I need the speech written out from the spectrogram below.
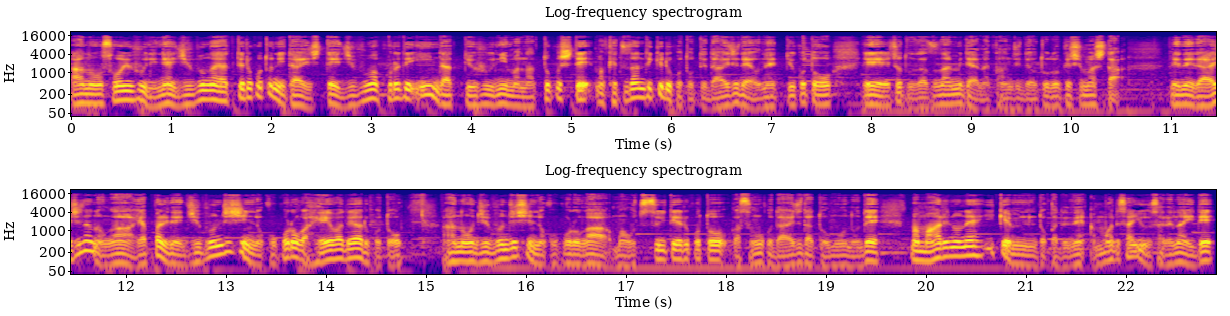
あの、そういうふうにね、自分がやってることに対して、自分はこれでいいんだっていうふうに、まあ、納得して、まあ、決断できることって大事だよねっていうことを、えー、ちょっと雑談みたいな感じでお届けしました。でね、大事なのが、やっぱりね、自分自身の心が平和であること、あの、自分自身の心が、まあ、落ち着いていることがすごく大事だだと思うので、まあ、周りのね、意見とかでね、あんまり左右されないで、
